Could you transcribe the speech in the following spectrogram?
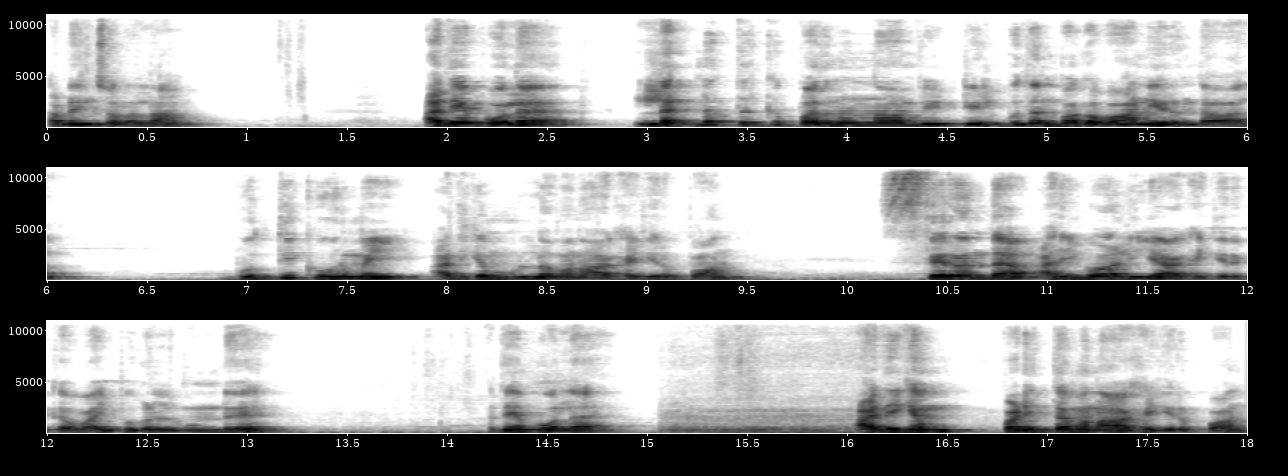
அப்படின்னு சொல்லலாம். அதே போல லக்னத்திற்கு பதினொன்றாம் வீட்டில் புதன் பகவான் இருந்தால் புத்தி கூர்மை அதிகம் உள்ளவனாக இருப்பான் சிறந்த அறிவாளியாக இருக்க வாய்ப்புகள் உண்டு. அதே போல அதிகம் படித்தவனாக இருப்பான்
